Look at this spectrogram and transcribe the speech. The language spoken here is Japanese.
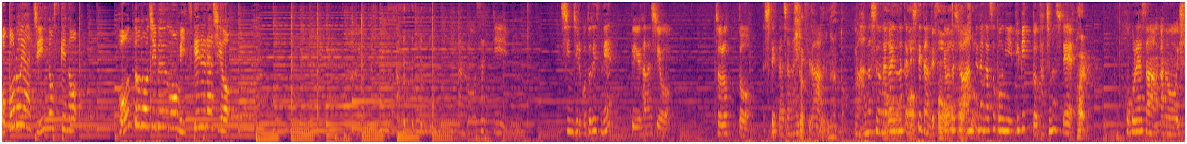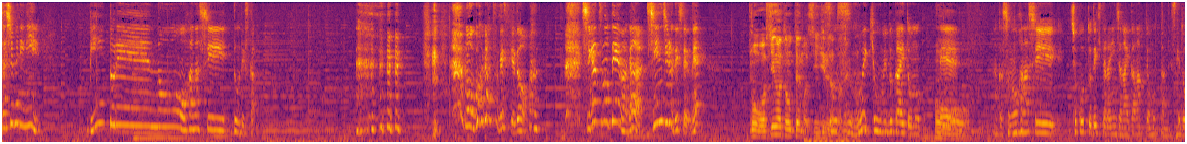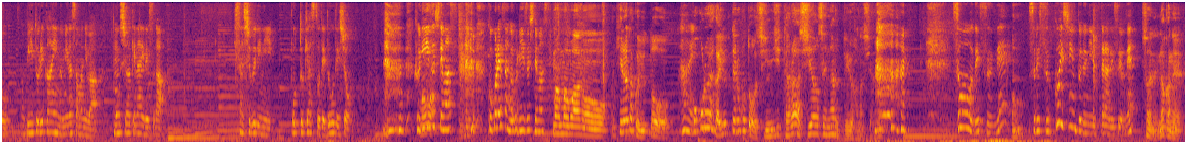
心谷仁之助の本当の自分を見つけるラジオ。あのさっき信じることですねっていう話をちょろっとしてたじゃないですか、ねまあ、話の流れの中でしてたんですああで私はアンテナがそこにピピッと立ちましてはい。心屋さんあの久しぶりにビートレのお話どうですか？もう5月ですけど4月のテーマが「信じる」でしたよね。おお4月のテーマは信じるだったね。すごい興味深いと思ってなんかそのお話ちょこっとできたらいいんじゃないかなって思ったんですけどビートレ会員の皆様には申し訳ないですが久しぶりにポッドキャストでどうでしょう。フリーズしてます。心屋さんがフリーズしてます。まあまあまああの平たく言うと、はい。心得が言ってることを信じたら幸せになるっていう話やね。そうですね、うん。それすっごいシンプルに言ったらですよね。そうやね。なんかね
